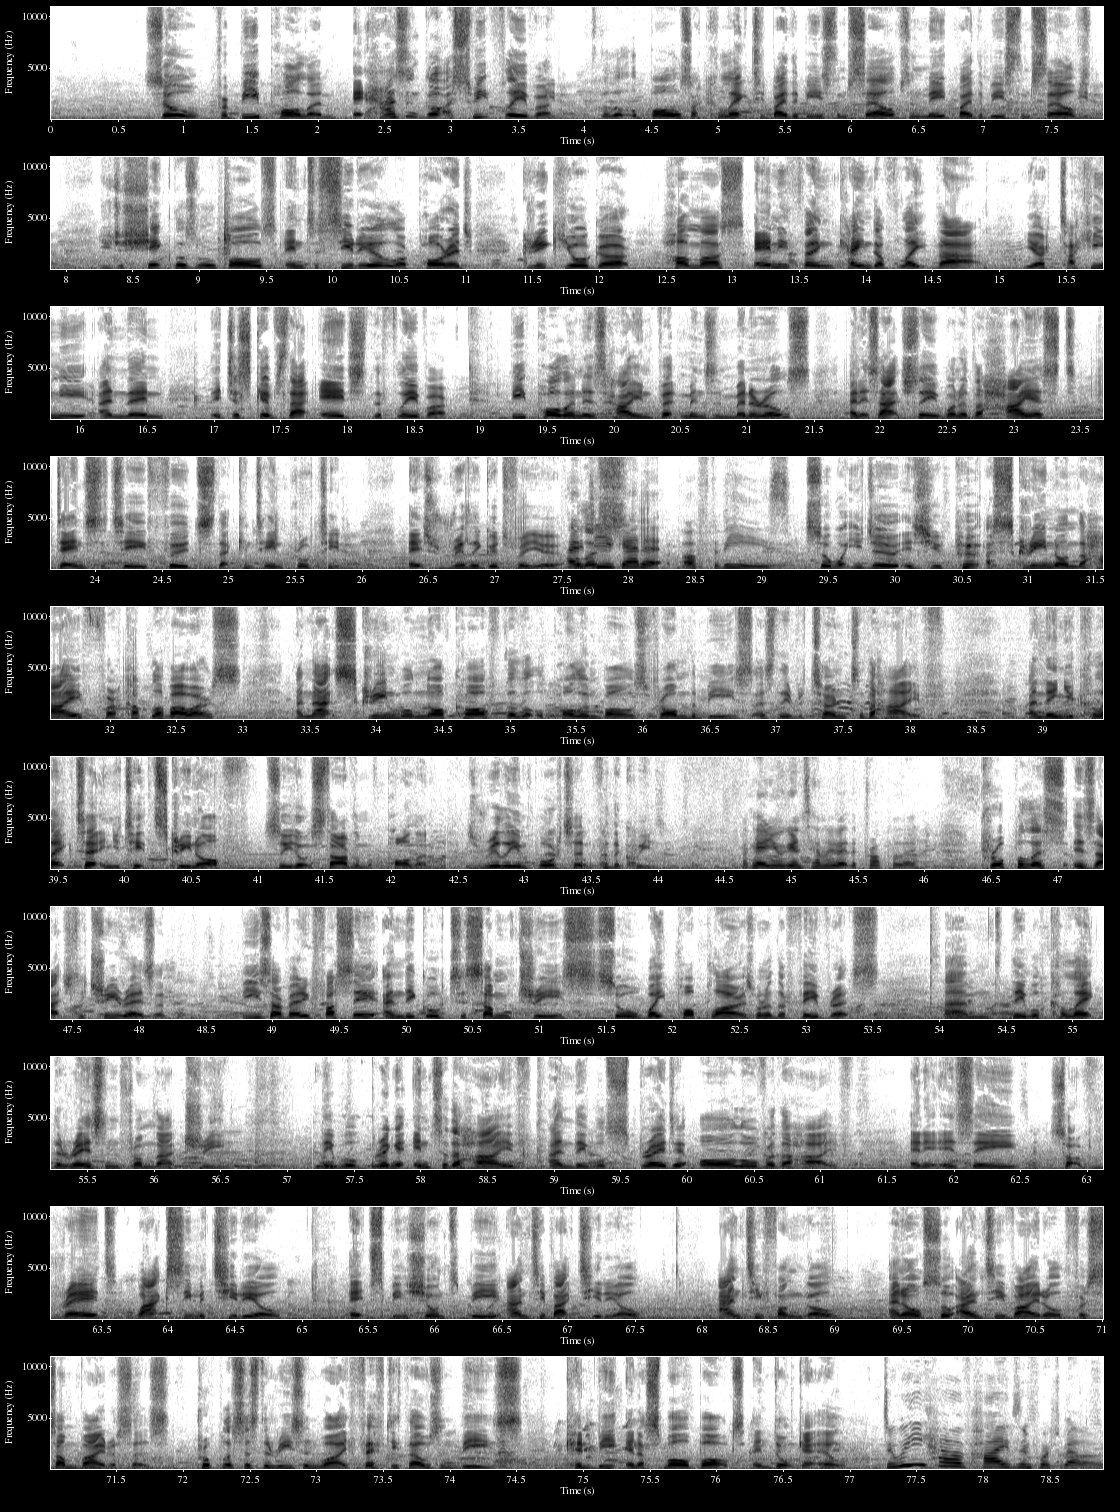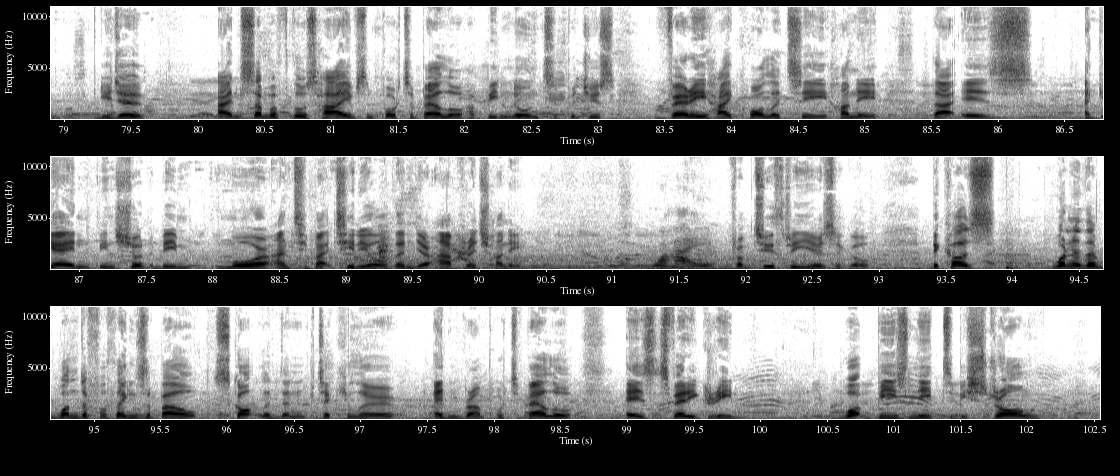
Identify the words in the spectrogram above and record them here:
So, for bee pollen, it hasn't got a sweet flavour. The little balls are collected by the bees themselves and made by the bees themselves. You just shake those little balls into cereal or porridge, Greek yogurt, hummus, anything kind of like that. Your tahini, and then it just gives that edge to the flavour. Bee pollen is high in vitamins and minerals, and it's actually one of the highest density foods that contain protein. It's really good for you. How do you get it off the bees? so what you do is you put a screen on the hive for a couple of hours, and that screen will knock off the little pollen balls from the bees as they return to the hive. And then you collect it and you take the screen off so you don't starve them with pollen. It's really important for the queen. Okay, and you were going to tell me about the propolis. Propolis is actually tree resin. Bees are very fussy and they go to some trees, so white poplar is one of their favourites. and they will collect the resin from that tree. They will bring it into the hive and they will spread it all over the hive. And it is a sort of red, waxy material. It's been shown to be antibacterial, antifungal, and also antiviral for some viruses. Propolis is the reason why 50,000 bees can be in a small box and don't get ill. Do we have hives in Portobello? You do. And some of those hives in Portobello have been known to produce very high quality honey that is, again, been shown to be more antibacterial than your average honey Why? from two, three years ago. Because one of the wonderful things about Scotland and in particular Edinburgh and Portobello is it's very green. What bees need to be strong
